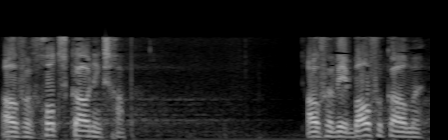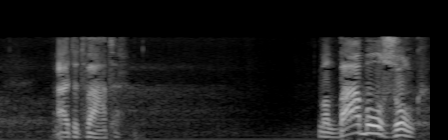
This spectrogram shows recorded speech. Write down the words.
over Gods koningschap. Over weer bovenkomen uit het water. Want Babel zonk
